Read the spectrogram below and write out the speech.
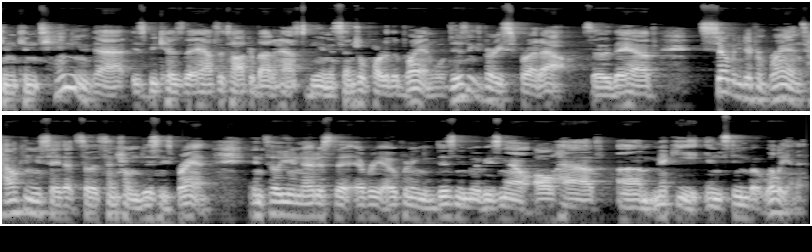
can continue that is because they have to talk about it has to be an essential part of the brand. Well, Disney's very spread out, so they have so many different brands. How can you say that's so essential in Disney's brand? Until you notice that every opening of Disney movies now all have um, Mickey and Steamboat Willie in it.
